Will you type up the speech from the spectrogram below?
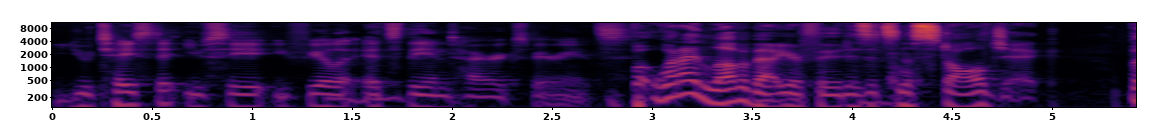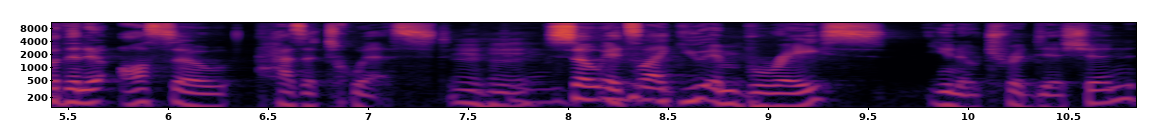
you taste it, you see it, you feel it. It's the entire experience. But what I love about your food is it's nostalgic, but then it also has a twist. Mm-hmm. So it's like you embrace, you know, tradition,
